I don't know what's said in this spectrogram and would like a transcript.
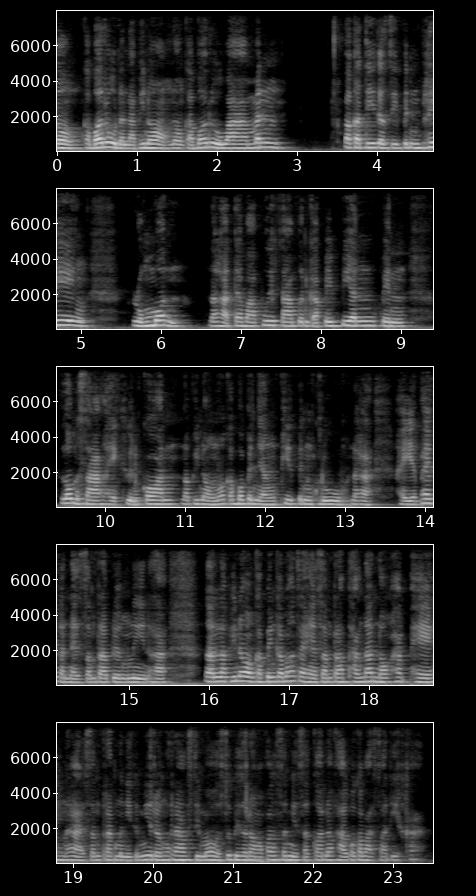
น้องก็บ่รู้นั่นล่ะพี่น้องน้องก็บ่รู้ว่ามันปกติก็สิเป็นเพลงหลงมน นะคะ แต่ว่าผู้ติดตามเพิ่นก็ไปเปลี่ยนเป็นล่มสร้างให้ขืนก่อนเนาะพี่น้องเนาะก็บ่เป็นหยังผิดเป็นครูนะคะ ให้อภัยกันได้สำหรับเรื่องนี้นะคะนั่นล่ะพี่น้องก็เป็นกำลังใจให้สำหรับทางด้านน้องฮักแพงนะคะสำหรับมื้อนี้ก็มีเรื่องราวสิมาว้าสู่พี่น้องฟังสนิทสกอนนะคะก็กลับมาสวัสดีค่ะ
